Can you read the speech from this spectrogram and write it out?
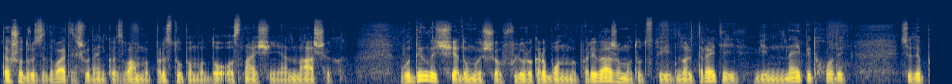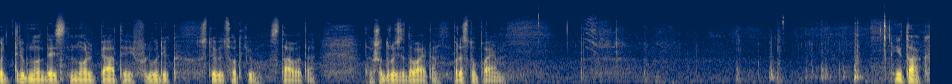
Так що, друзі, давайте швиденько з вами приступимо до оснащення наших водилищ. Я думаю, що флюрокарбон ми перев'яжемо. Тут стоїть 0,3, він не підходить. Сюди потрібно десь 0,5 флюрик 100% ставити. Так що, друзі, давайте приступаємо. І так,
